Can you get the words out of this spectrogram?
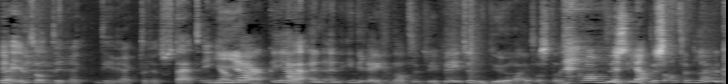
ja, je hebt al direct, direct resultaat in jouw ja, werk. Ja, En, en iedereen gaat altijd weer beter de deur uit als dat kwam. Dus ja, dat is altijd leuk.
